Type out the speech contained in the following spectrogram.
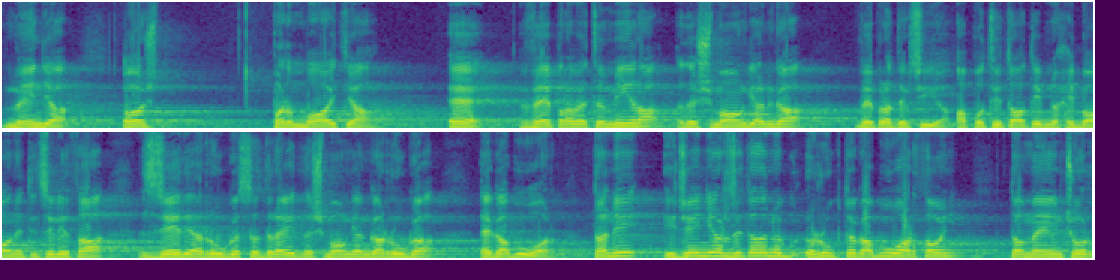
Mendja është përmbajtja e veprave të mira dhe shmangja nga veprat e këqija. Apo citati i Ibn Hibanit i cili tha, zgjedhja e rrugës së drejtë dhe shmangja nga rruga e gabuar. Tani i gjejnë njerëzit edhe në rrugë të gabuar thonë të mençur,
